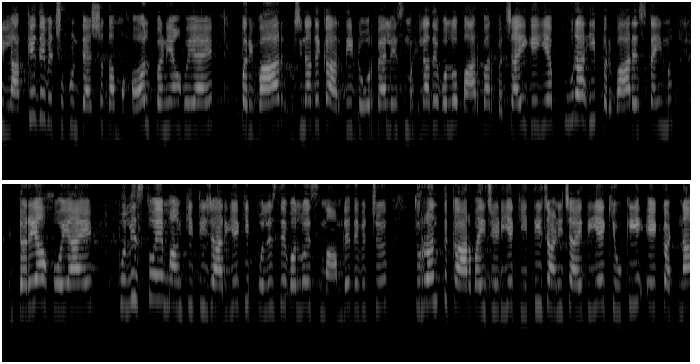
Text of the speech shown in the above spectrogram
ਇਲਾਕੇ ਦੇ ਵਿੱਚ ਹੁਣ ਦਹਿਸ਼ਤ ਦਾ ਮਾਹੌਲ ਬਣਿਆ ਹੋਇਆ ਹੈ। ਪਰਿਵਾਰ ਜਿਨ੍ਹਾਂ ਦੇ ਘਰ ਦੀ ਡੋਰਬੈਲ ਇਸ ਮਹਿਲਾ ਦੇ ਵੱਲੋਂ ਬਾਰ-ਬਾਰ ਬਚਾਈ ਗਈ ਹੈ। ਪੂਰਾ ਹੀ ਪਰਿਵਾਰ ਇਸ ਟਾਈਮ ਡਰਿਆ ਹੋਇਆ ਹੈ। ਪੁਲਿਸ ਤੋਂ ਇਹ ਮੰਗ ਕੀਤੀ ਜਾ ਰਹੀ ਹੈ ਕਿ ਪੁਲਿਸ ਦੇ ਵੱਲੋਂ ਇਸ ਮਾਮਲੇ ਦੇ ਵਿੱਚ ਤੁਰੰਤ ਕਾਰਵਾਈ ਜਿਹੜੀ ਹੈ ਕੀਤੀ ਜਾਣੀ ਚਾਹੀਦੀ ਹੈ, ਕਿਉਂਕਿ ਇਹ ਘਟਨਾ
